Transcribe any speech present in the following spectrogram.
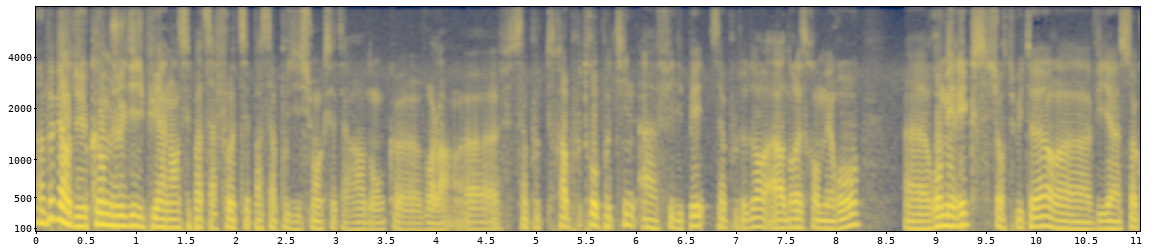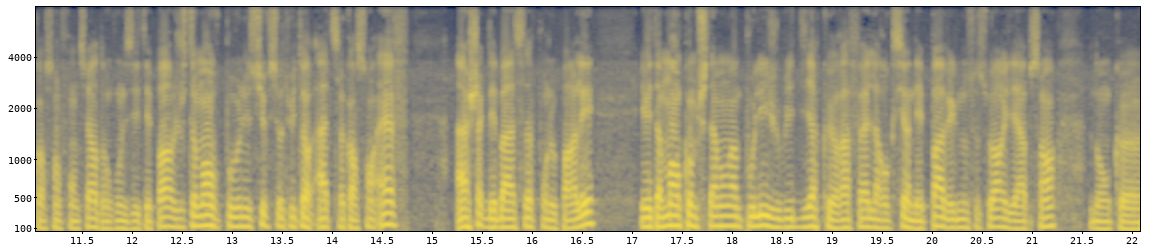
un peu perdu. Comme je le dis depuis un an, c'est pas de sa faute, c'est pas sa position, etc. Donc voilà. Euh, Poutine à Philippe, Saputo d'or à Andrés Romero. Euh, Romerix sur Twitter euh, via Soccer sans frontières, donc vous n'hésitez pas. Justement, vous pouvez nous suivre sur Twitter at Soccer sans F, à chaque débat à pour nous parler. Évidemment, comme je suis dans ma poulie, j'oublie de dire que Raphaël Laroxia n'est pas avec nous ce soir, il est absent. Donc, euh,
